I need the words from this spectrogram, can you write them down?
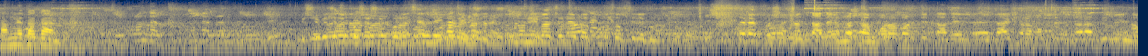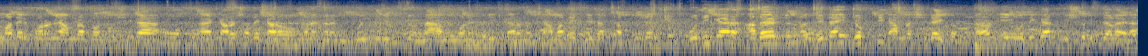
সামনে তাকান। আমাদের করণে আমরা সেটা কারোর সাথে কারও মনে করেন না আমি মনে করি। কারণ হচ্ছে আমাদের যেটা ছাত্রদের অধিকার আদায়ের জন্য যেটাই যৌক্তিক আমরা সেটাই করব। কারণ এই অধিকার বিশ্ববিদ্যালয়েরা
